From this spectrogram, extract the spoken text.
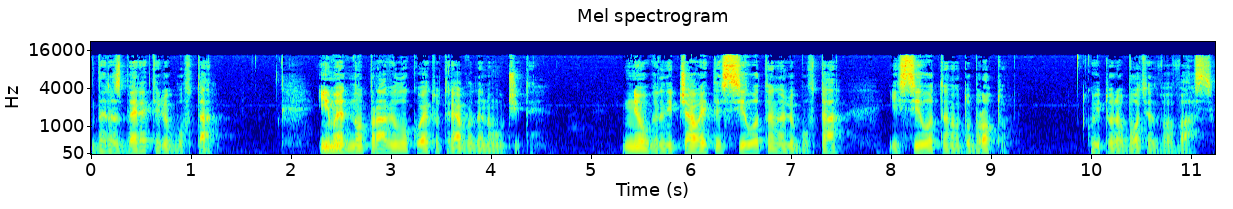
да разберете любовта. Има едно правило, което трябва да научите. Не ограничавайте силата на любовта и силата на доброто, които работят във вас.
